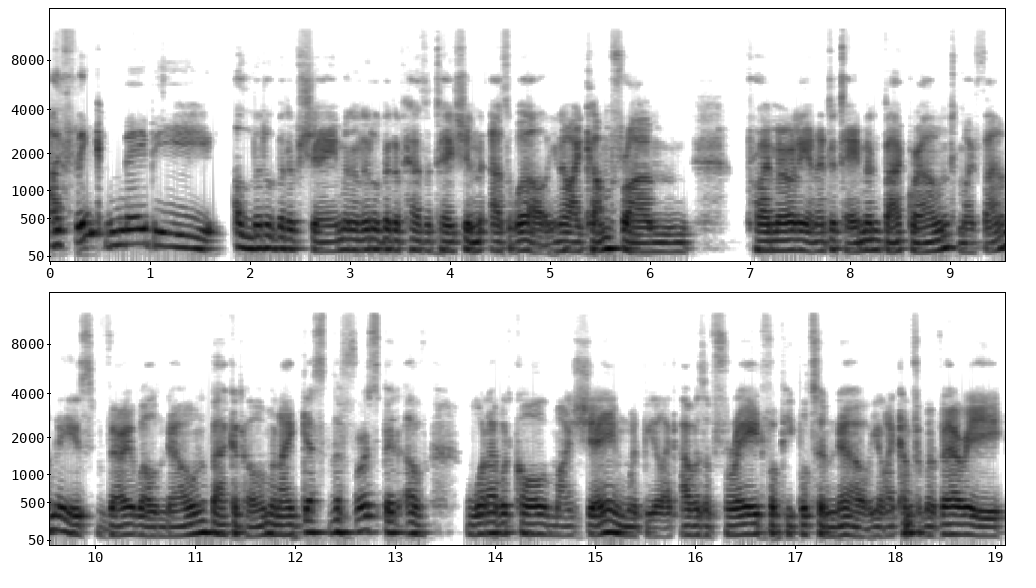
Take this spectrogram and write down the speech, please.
I think maybe a little bit of shame and a little bit of hesitation as well. You know, I come from primarily an entertainment background. My family is very well known back at home. And I guess the first bit of what I would call my shame would be like I was afraid for people to know. You know, I come from a very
